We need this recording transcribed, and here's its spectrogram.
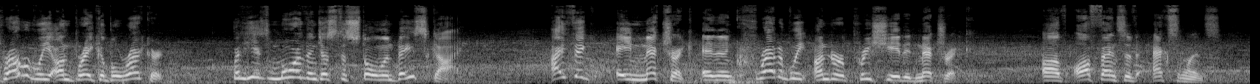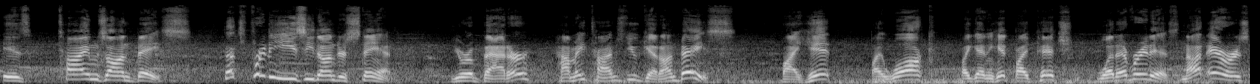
probably unbreakable record. But he's more than just a stolen base guy. I think a metric, an incredibly underappreciated metric of offensive excellence is times on base. That's pretty easy to understand. You're a batter, how many times do you get on base? By hit, by walk, by getting hit by pitch, whatever it is. Not errors,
